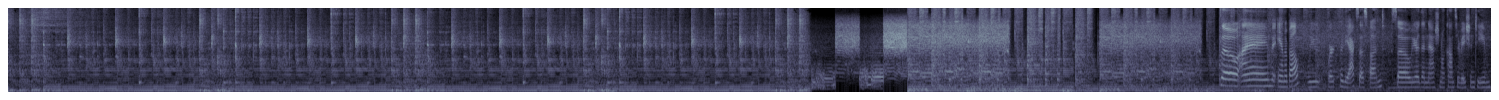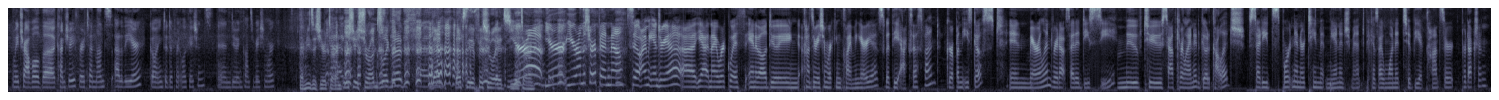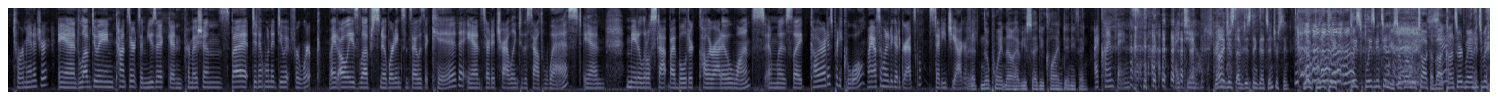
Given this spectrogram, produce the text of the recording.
We work for the Access Fund. So we are the national conservation team, and we travel the country for 10 months out of the year, going to different locations and doing conservation work. That means it's your turn. When she shrugs like that, that that's the official. It's your You're turn. up. You're you're on the sharp end now. So I'm Andrea. Uh, yeah, and I work with Annabelle doing conservation work in climbing areas with the Access Fund. Grew up on the East Coast in Maryland, right outside of DC. Moved to South Carolina to go to college. Studied sport and entertainment management because I wanted to be a concert production tour manager and loved doing concerts and music and promotions, but didn't want to do it for work. I'd always loved snowboarding since I was a kid and started traveling to the Southwest and made a little stop by Boulder, Colorado once and was like, Colorado's pretty cool. I also wanted to go to grad school, study geography. At no point now have you said you climbed anything. I climb things. I do. No, I just I just think that's interesting. No, no please, please, please continue. So far, we've talked about concert management.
